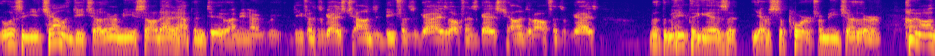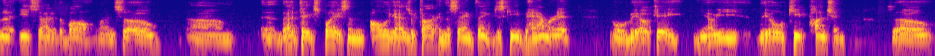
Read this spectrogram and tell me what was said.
listen, you challenge each other. I mean, you saw that happen too. I mean, our defensive guys challenging defensive guys, offensive guys challenging offensive guys. But the main thing is that you have support from each other on the each side of the ball, and so um, that takes place. And all the guys are talking the same thing. Just keep hammering it, we'll be okay. You know, he, the old keep punching. So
